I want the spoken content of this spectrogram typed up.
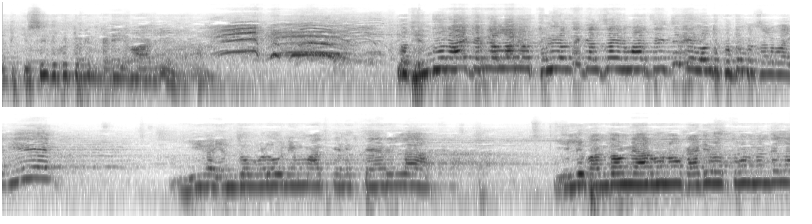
ಎಷ್ಟು ಕಿಸಿದು ಬಿಟ್ಟರೆ ನಿಮ್ಮ ಕಡೆ ಏನೋ ಆಗಲಿಲ್ಲ ಇವತ್ತು ಹಿಂದೂ ನಾಯಕರನ್ನೆಲ್ಲ ನೀವು ತುಳಿಯುವಂತ ಕೆಲಸ ಏನು ಮಾಡ್ತಾ ಇದ್ದೀರಿ? ಒಂದು ಕುಟುಂಬ ಸಲುವಾಗಿ. ಈಗ ಹಿಂದೂಗಳು ನಿಮ್ಮ ಮಾತು ಕೇಳಿಕ್ ತಯಾರಿಲ್ಲ. ಇಲ್ಲಿ ಬಂದವನ್ನ ಯಾರನ್ನೂ ನಾವು ಗಾಡಿ ಒಳಗೆ ತಗೊಂಡು ಬಂದಿಲ್ಲ.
